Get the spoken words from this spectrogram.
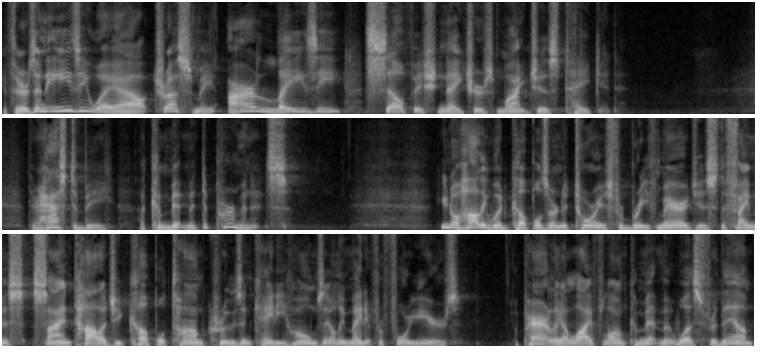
if there's an easy way out, trust me, our lazy, selfish natures might just take it. There has to be a commitment to permanence. You know, Hollywood couples are notorious for brief marriages. The famous Scientology couple, Tom Cruise and Katie Holmes, they only made it for four years. Apparently, a lifelong commitment was for them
